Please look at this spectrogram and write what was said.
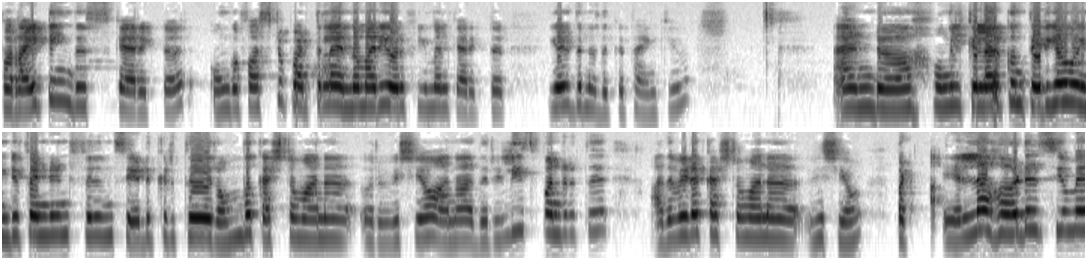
for writing this character உங்க ஃபர்ஸ்ட் படத்துல இந்த மாதிரி ஒரு ஃபீமேல் கேரக்டர் எழுதுனதுக்கு தேங்க்யூ அண்ட் உங்களுக்கு எல்லாருக்கும் தெரியும் இண்டிபெண்ட் ஃபிலிம்ஸ் எடுக்கிறது ரொம்ப கஷ்டமான ஒரு விஷயம். ஆனா அது ரிலீஸ் பண்றது அதை விட கஷ்டமான விஷயம். பட் எல்லா ஹேர்டல்ஸையுமே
